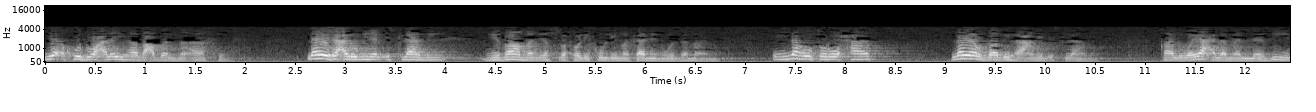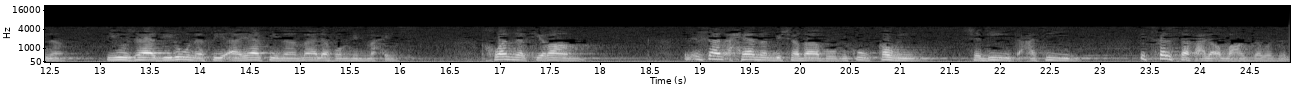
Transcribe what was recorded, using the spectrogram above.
يأخذ عليها بعض المآخذ. لا يجعل من الإسلام نظاما يصلح لكل مكان وزمان. يعني له طروحات لا يرضى بها عن الإسلام. قال ويعلم الذين يجادلون في آياتنا ما لهم من محيص. أخواننا الكرام الإنسان أحيانا بشبابه يكون قوي شديد عتيد يتفلسف على الله عز وجل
